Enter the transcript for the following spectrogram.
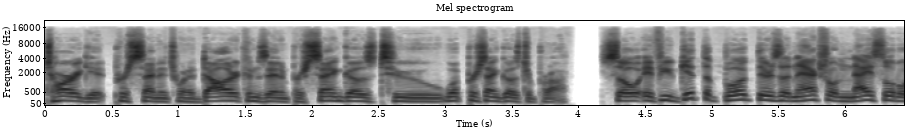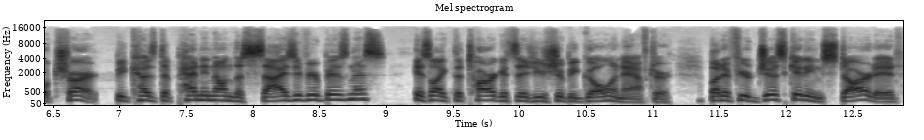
target percentage when a dollar comes in and percent goes to what percent goes to profit? So if you get the book, there's an actual nice little chart because depending on the size of your business, is like the targets that you should be going after. But if you're just getting started,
